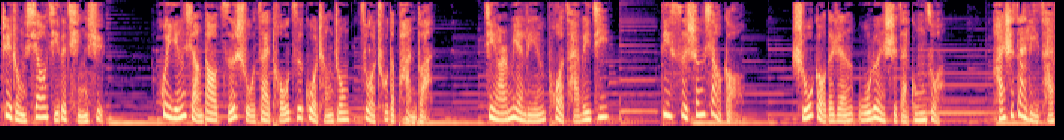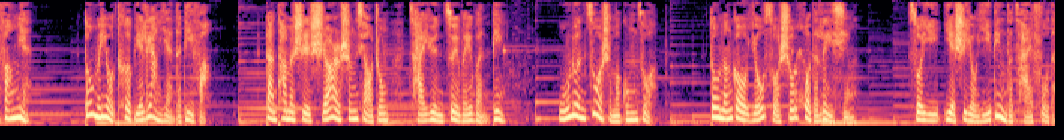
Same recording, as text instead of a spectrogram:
这种消极的情绪会影响到子鼠在投资过程中做出的判断，进而面临破财危机。第四生肖狗，属狗的人无论是在工作。还是在理财方面都没有特别亮眼的地方，但他们是十二生肖中财运最为稳定，无论做什么工作都能够有所收获的类型，所以也是有一定的财富的。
